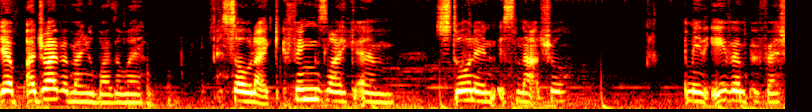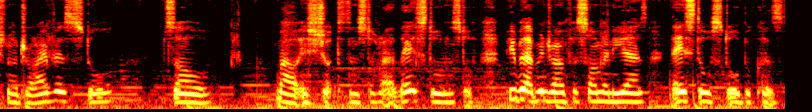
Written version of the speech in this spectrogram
yeah i drive a manual by the way. So like things like um stalling it's natural I mean, even professional drivers stall. So, well, instructors and stuff like that, they stall and stuff. People that have been driving for so many years, they still stall because,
